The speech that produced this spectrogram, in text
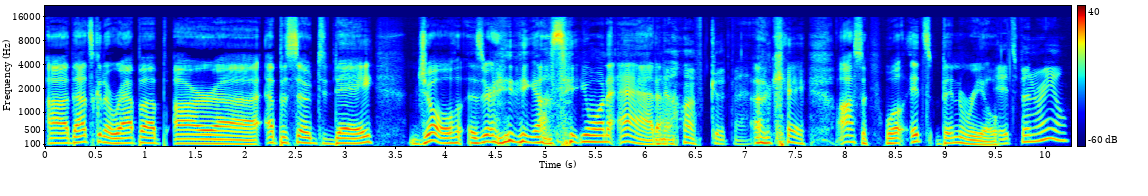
uh, that's going to wrap up our uh, episode today. Joel, is there anything else that you want to add? No, I'm good, man. Okay, awesome. Well, it's been real. It's been real.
